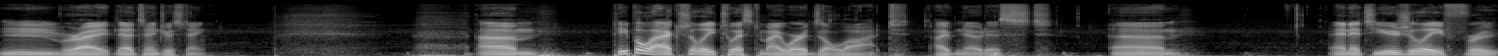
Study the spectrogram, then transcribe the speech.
Mm, right. That's interesting. Um, people actually twist my words a lot. I've noticed, um, and it's usually for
